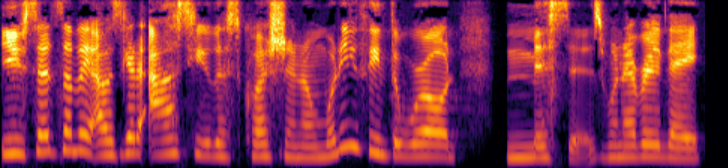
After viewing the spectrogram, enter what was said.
you said something, I was going to ask you this question on what do you think the world misses whenever they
